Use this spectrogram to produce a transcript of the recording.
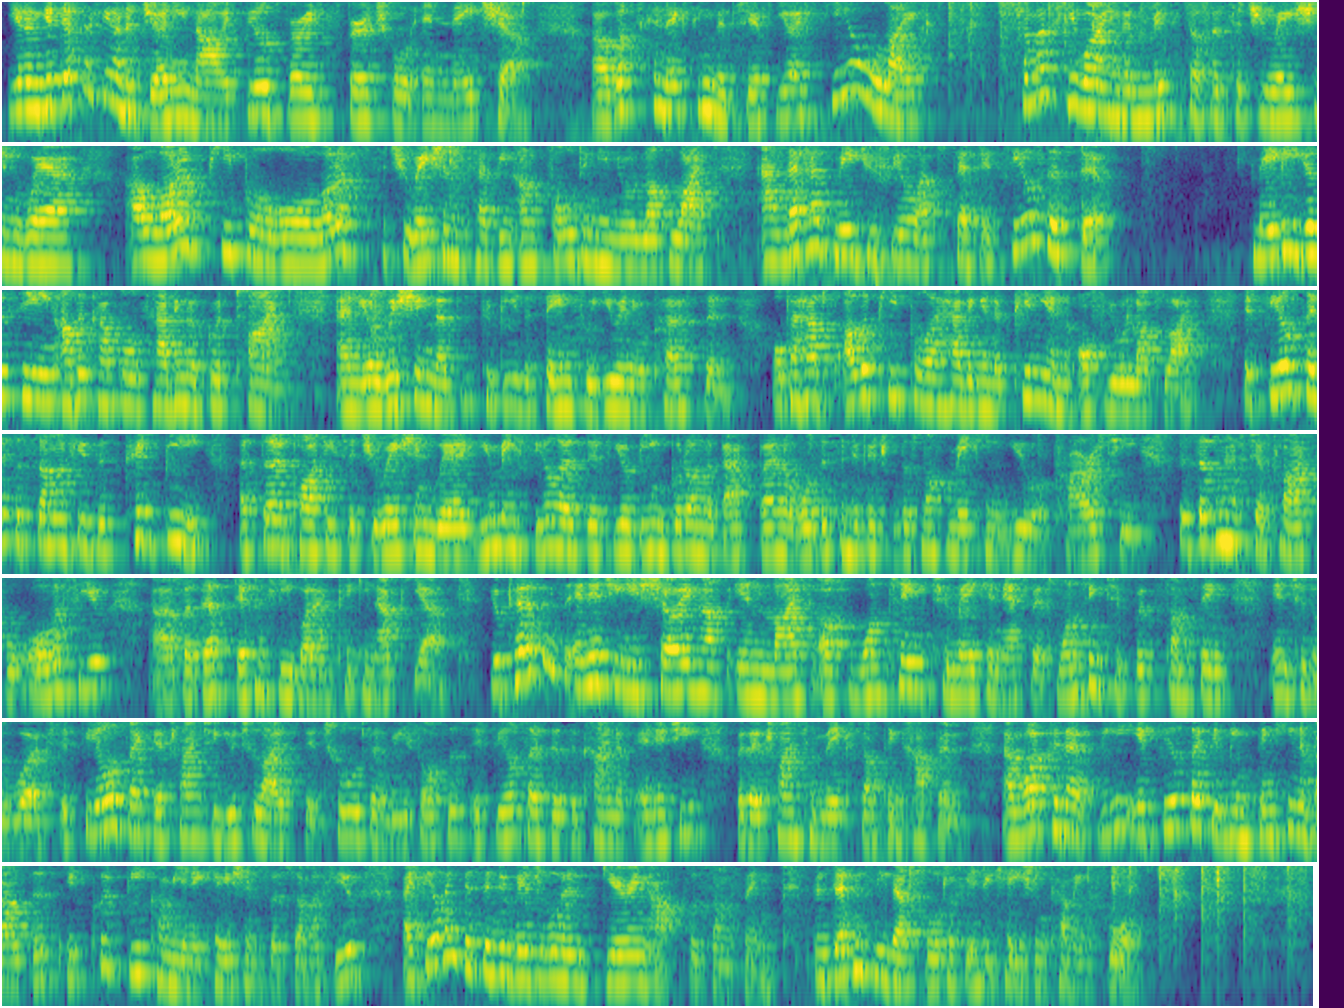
you know, you're definitely on a journey now. It feels very spiritual in nature. Uh, what's connecting the two of you? I feel like some of you are in the midst of a situation where a lot of people or a lot of situations have been unfolding in your love life and that has made you feel upset. It feels as if Maybe you're seeing other couples having a good time and you're wishing that this could be the same for you and your person. Or perhaps other people are having an opinion of your love life. It feels like for some of you, this could be a third party situation where you may feel as if you're being put on the back burner or this individual is not making you a priority. This doesn't have to apply for all of you, uh, but that's definitely what I'm picking up here. Your person's energy is showing up in light of wanting to make an effort, wanting to put something into the works. It feels like they're trying to utilize their tools and resources. It feels like there's a kind of energy where they're trying to make something happen. And what could that be? It feels like they've been thinking about this. It could be communication for some of you. I feel like this individual is gearing up for something. There's definitely that sort of indication coming forth.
